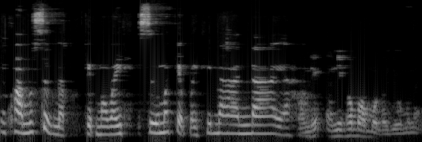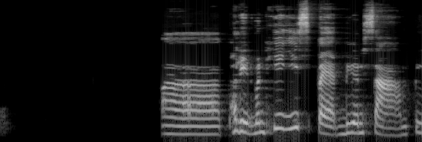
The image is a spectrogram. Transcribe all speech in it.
มีความรู้สึกแบบเก็บมาไว้ซื้อมาเก็บไว้ที่บ้านได้อะค่ะนนี้อันนี้เขาบอกหมดอายุไหมนะครับอ่า ผลิตวันที่ 28 เดือน 3 ปี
